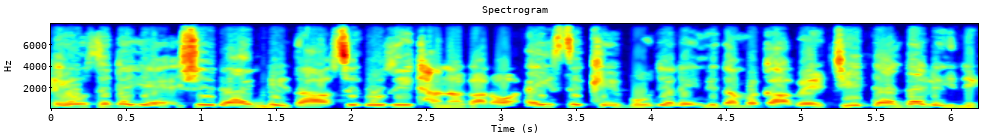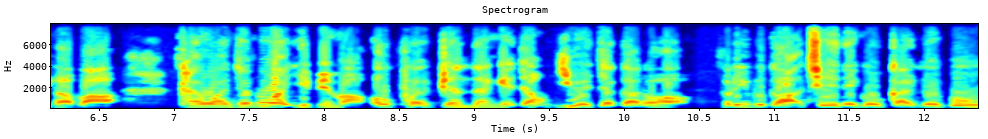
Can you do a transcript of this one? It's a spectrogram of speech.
တရုတ်စစ်တပ်ရဲ့အရှေ့တိုင်းဒေသစစ်ဦးစီးဌာနကတော့အဲ့စစ်ခေဘုံကျလိန်ဒေသမကပဲဂျေတန်တိုက်လေနေကပါထိုင်ဝမ်ကျွန်းတို့ရဲ့ရေပြင်မှာအုပ်ဖွဲ့ပြန်တန်းခဲ့ကြောင်းရည်ရွယ်ချက်ကတော့ ပရိပကအခြေအနေကိုကင်တွယ်ဖို့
